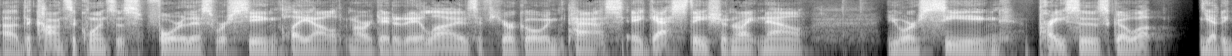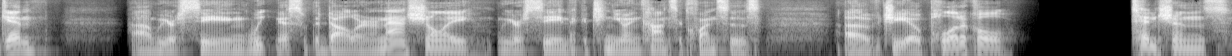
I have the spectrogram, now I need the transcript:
Uh, the consequences for this we're seeing play out in our day to day lives. If you're going past a gas station right now, you are seeing prices go up yet again. Uh, we are seeing weakness of the dollar internationally. We are seeing the continuing consequences of geopolitical tensions,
